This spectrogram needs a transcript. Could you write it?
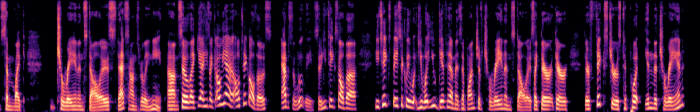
some like terrain installers. That sounds really neat. Um, so like, yeah, he's like, oh yeah, I'll take all those. Absolutely. So he takes all the, he takes basically what you what you give him is a bunch of terrain installers, like they're they're they're fixtures to put in the terrain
